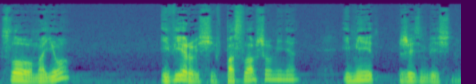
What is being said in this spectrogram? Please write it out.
Слово Мое и верующий в пославшего меня имеет жизнь вечную,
